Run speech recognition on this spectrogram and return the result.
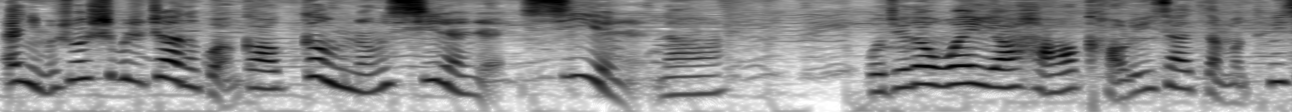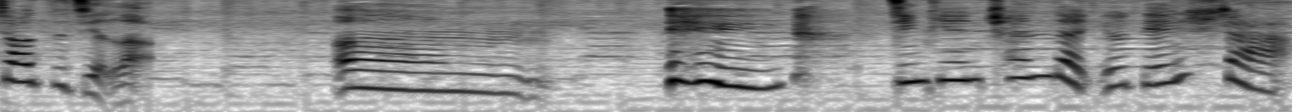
哎，你们说是不是这样的广告更能吸引人、吸引人呢？我觉得我也要好好考虑一下怎么推销自己了。嗯，嘿嘿，今天穿的有点傻。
